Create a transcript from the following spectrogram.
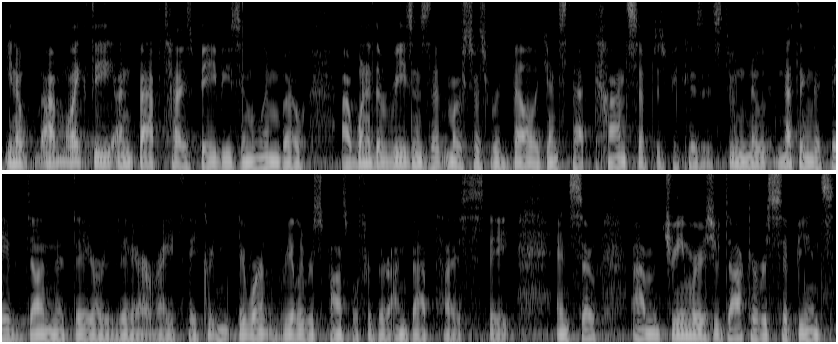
you know, um, like the unbaptized babies in limbo, uh, one of the reasons that most of us rebel against that concept is because it's through no, nothing that they've done that they are there, right? They couldn't, they weren't really responsible for their unbaptized state, and so um, dreamers or DACA recipients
